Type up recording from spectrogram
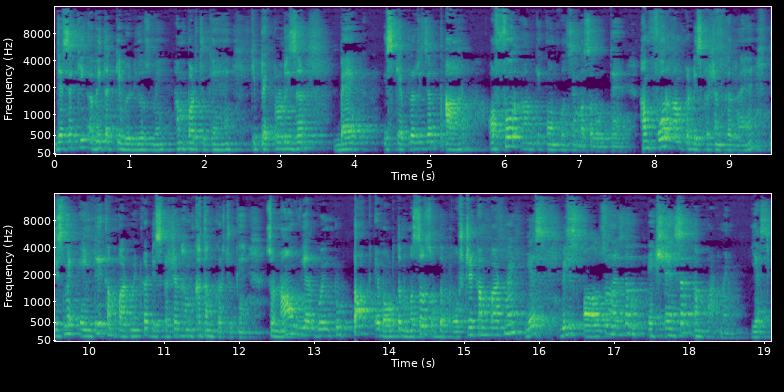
जैसा कि अभी तक के वीडियोस में हम पढ़ चुके हैं कि pectoral region back scapular region आर और फोर आर्म के कौन कौन से मसल होते हैं। हम फोर आर्म का डिस्कशन कर रहे हैं, जिसमें एंट्री कंपार्टमेंट का डिस्कशन हम खत्म कर चुके हैं। So now we are going to talk about the muscles of the posterior compartment yes which is also as the extensor compartment yes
